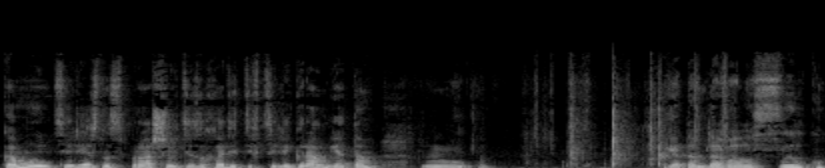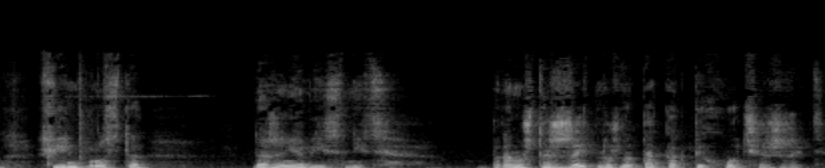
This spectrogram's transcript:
Кому интересно, спрашивайте, заходите в Телеграм, я там, я там давала ссылку. Фильм просто даже не объяснить. Потому что жить нужно так, как ты хочешь жить.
